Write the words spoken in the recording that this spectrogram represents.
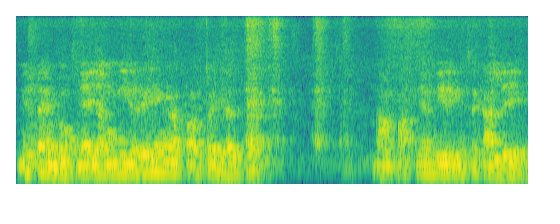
Ini temboknya yang miring apa apa ya? Nampaknya miring sekali.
